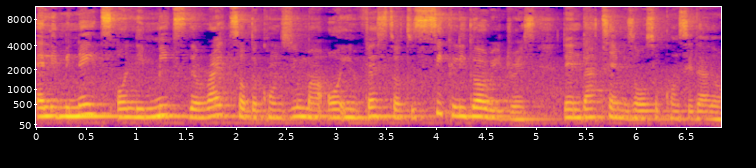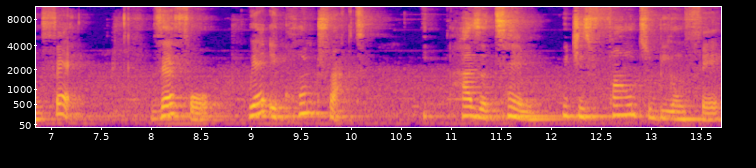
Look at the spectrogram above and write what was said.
eliminates or limits the rights of the consumer or investor to seek legal redress, then that term is also considered unfair. Therefore, where a contract has a term which is found to be unfair,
